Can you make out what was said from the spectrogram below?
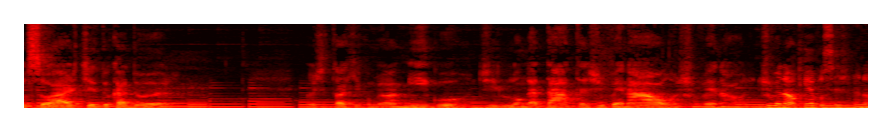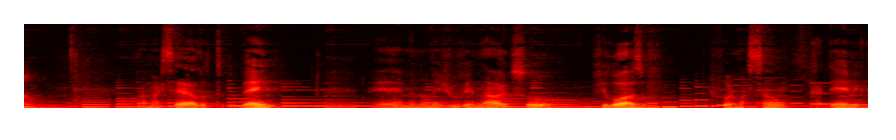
eu sou arte educador. Hoje estou aqui com meu amigo de longa data, Juvenal. Juvenal, Juvenal, quem é você, Juvenal? Olá, Marcelo, tudo bem? É, meu nome é Juvenal, eu sou filósofo de formação acadêmica,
